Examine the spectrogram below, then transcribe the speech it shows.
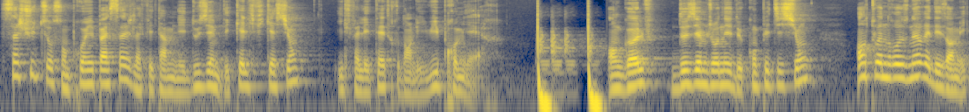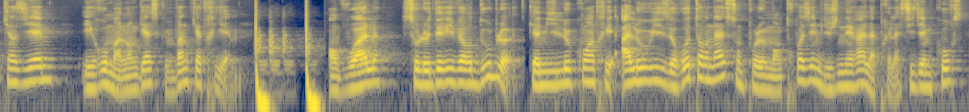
sa chute sur son premier passage l'a fait terminer 12e des qualifications, il fallait être dans les 8 premières. En golf, deuxième journée de compétition, Antoine Rosner est désormais 15e et Romain Langasque 24e. En voile, sur le dériveur double, Camille Lecointre et Aloïse Rotornas sont pour le moment 3 du général après la 6 course,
